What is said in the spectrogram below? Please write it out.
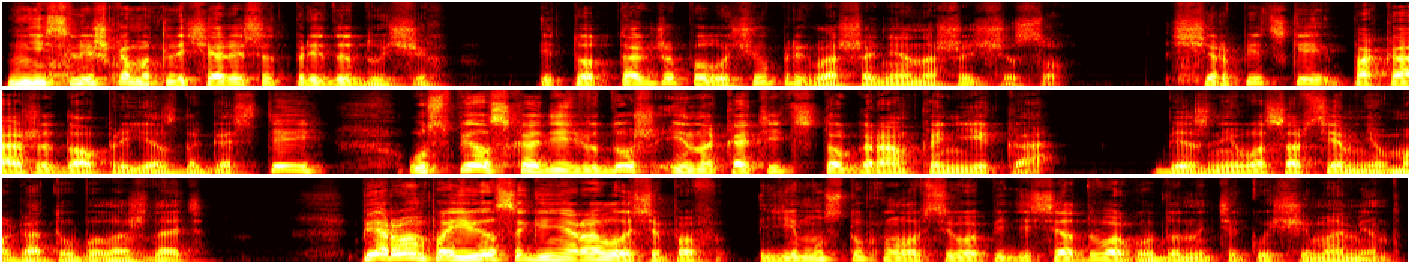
не слишком отличались от предыдущих, и тот также получил приглашение на шесть часов. Щерпицкий, пока ожидал приезда гостей, успел сходить в душ и накатить сто грамм коньяка. Без него совсем не в моготу было ждать. Первым появился генерал Осипов. Ему стукнуло всего 52 года на текущий момент.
